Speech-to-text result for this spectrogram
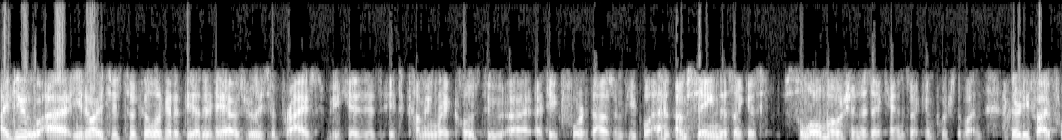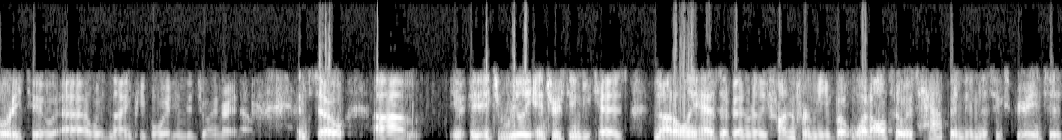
I do. Uh, you know, I just took a look at it the other day. I was really surprised because it's it's coming right close to uh, I think four thousand people. I'm saying this like as slow motion as I can, so I can push the button. Thirty-five forty-two uh, with nine people waiting to join right now, and so um, it, it's really interesting because not only has it been really fun for me, but what also has happened in this experience is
